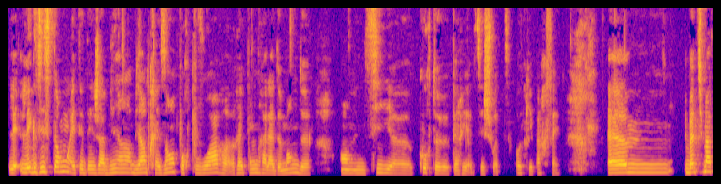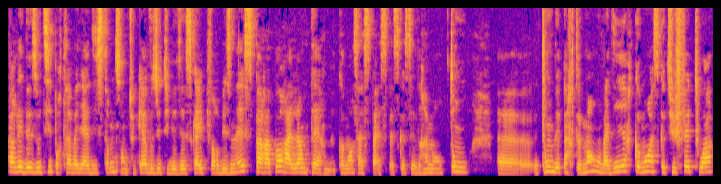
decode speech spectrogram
L'existant était déjà bien bien présent pour pouvoir euh, répondre à la demande en une si euh, courte période. C'est chouette. Ok, parfait. Euh, ben, tu m'as parlé des outils pour travailler à distance. En tout cas, vous utilisez Skype for Business. Par rapport à l'interne, comment ça se passe? Parce que c'est vraiment ton euh, ton département, on va dire. Comment est-ce que tu fais toi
